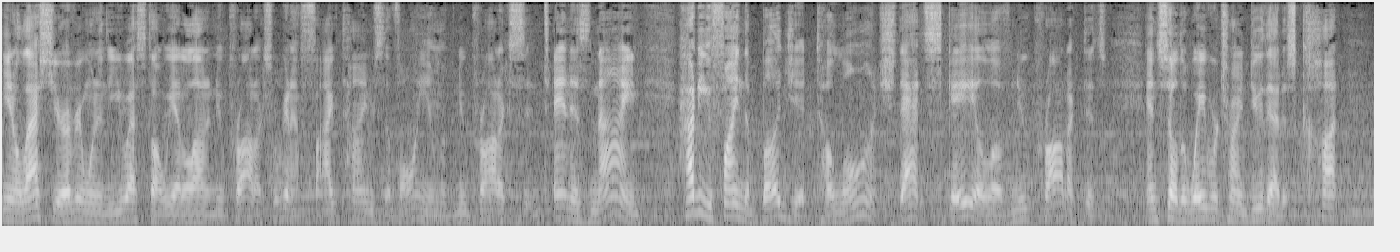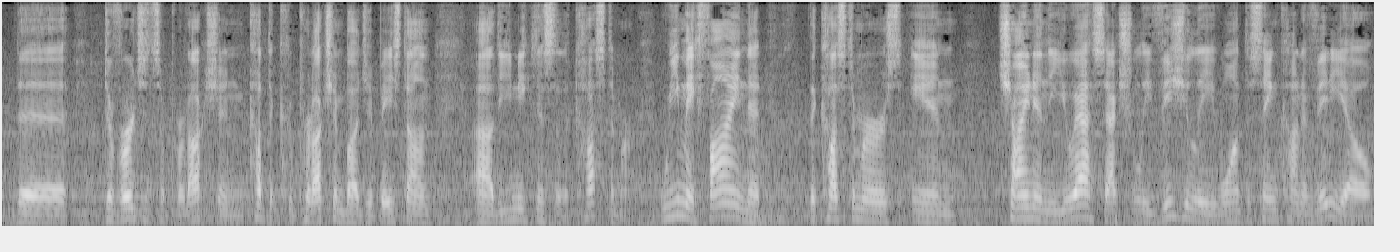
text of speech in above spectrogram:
You know, last year everyone in the U.S. thought we had a lot of new products. We're going to have five times the volume of new products, and ten is nine. How do you find the budget to launch that scale of new product? It's, and so the way we're trying to do that is cut the divergence of production, cut the production budget based on uh, the uniqueness of the customer. We may find that the customers in China and the US actually visually want the same kind of video,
